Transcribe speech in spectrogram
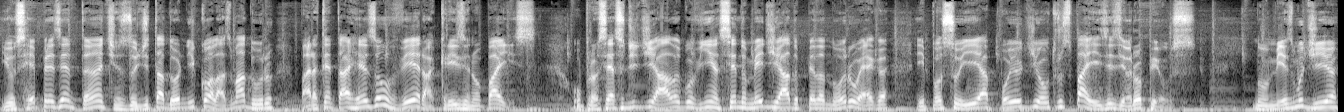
e os representantes do ditador Nicolás Maduro para tentar resolver a crise no país. O processo de diálogo vinha sendo mediado pela Noruega e possuía apoio de outros países europeus. No mesmo dia,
